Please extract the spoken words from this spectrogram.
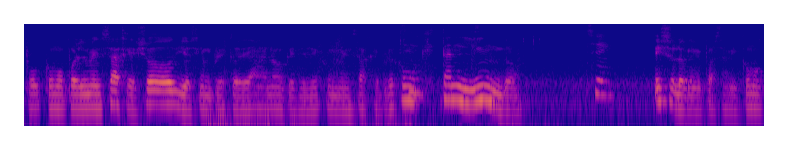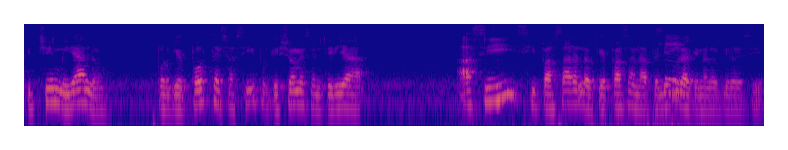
po- como por el mensaje. Yo odio siempre esto de, ah, no, que te dejo un mensaje, pero es como Sí. que es tan lindo. Sí, Eso es lo que me pasa a mí, como que, che, miralo, porque posta es así, porque yo me sentiría así si pasara lo que pasa en la película, Sí. que no lo quiero decir.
